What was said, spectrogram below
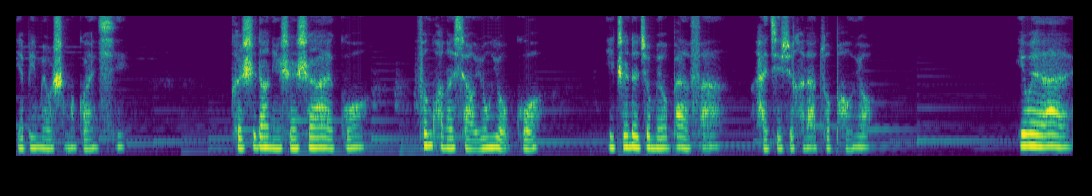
也并没有什么关系。可是当你深深爱过，疯狂的想拥有过，你真的就没有办法还继续和他做朋友。因为爱，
